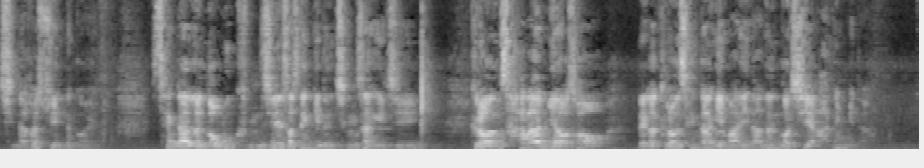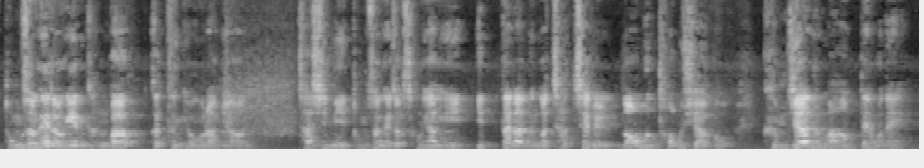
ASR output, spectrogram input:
지나갈 수 있는 거예요. 생각을 너무 금지해서 생기는 증상이지 그런 사람이어서 내가 그런 생각이 많이 나는 것이 아닙니다. 동성애적인 강박 같은 경우라면 자신이 동성애적 성향이 있다라는 것 자체를 너무 터부시하고 금지하는 마음 때문에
